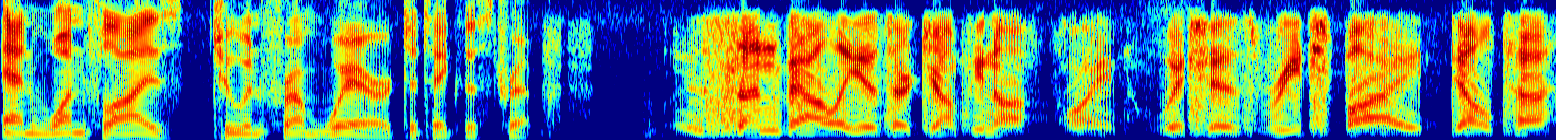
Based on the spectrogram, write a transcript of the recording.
And one flies to and from where to take this trip? Sun Valley is our jumping off point, which is reached by Delta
